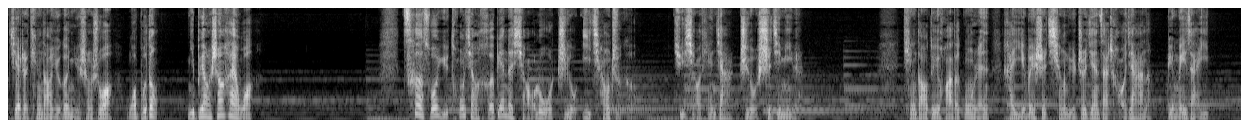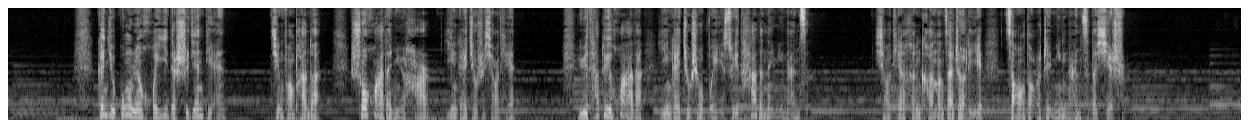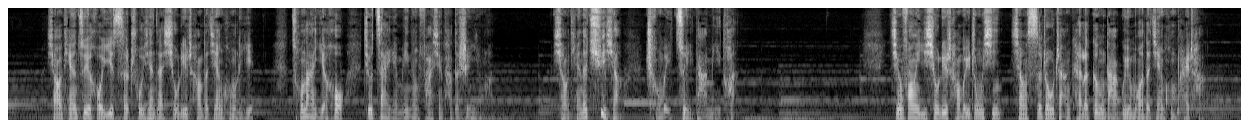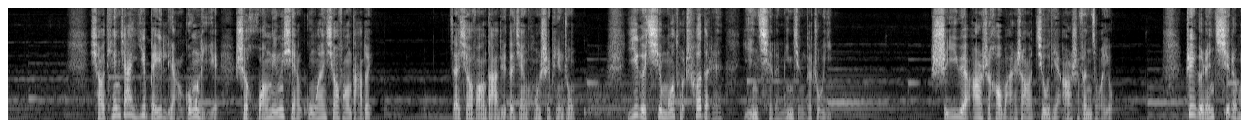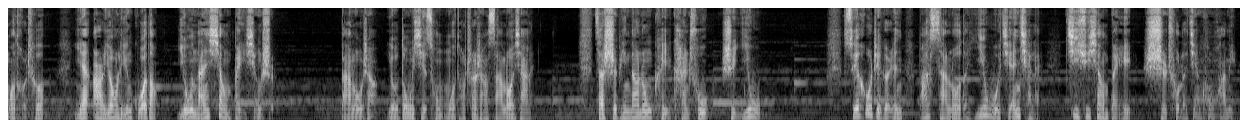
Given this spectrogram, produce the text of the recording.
接着听到有个女生说“我不动，你不要伤害我”。厕所与通向河边的小路只有一墙之隔，距小田家只有十几米远。听到对话的工人还以为是情侣之间在吵架呢，并没在意。根据工人回忆的时间点，警方判断说话的女孩应该就是小田，与他对话的应该就是尾随他的那名男子。小田很可能在这里遭到了这名男子的挟持。小田最后一次出现在修理厂的监控里，从那以后就再也没能发现他的身影了。小田的去向成为最大谜团。警方以修理厂为中心，向四周展开了更大规模的监控排查。小田家以北两公里是黄陵县公安消防大队，在消防大队的监控视频中，一个骑摩托车的人引起了民警的注意。十一月二十号晚上九点二十分左右，这个人骑着摩托车沿二幺零国道由南向北行驶，半路上有东西从摩托车上散落下来，在视频当中可以看出是衣物。随后，这个人把散落的衣物捡起来，继续向北驶出了监控画面。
